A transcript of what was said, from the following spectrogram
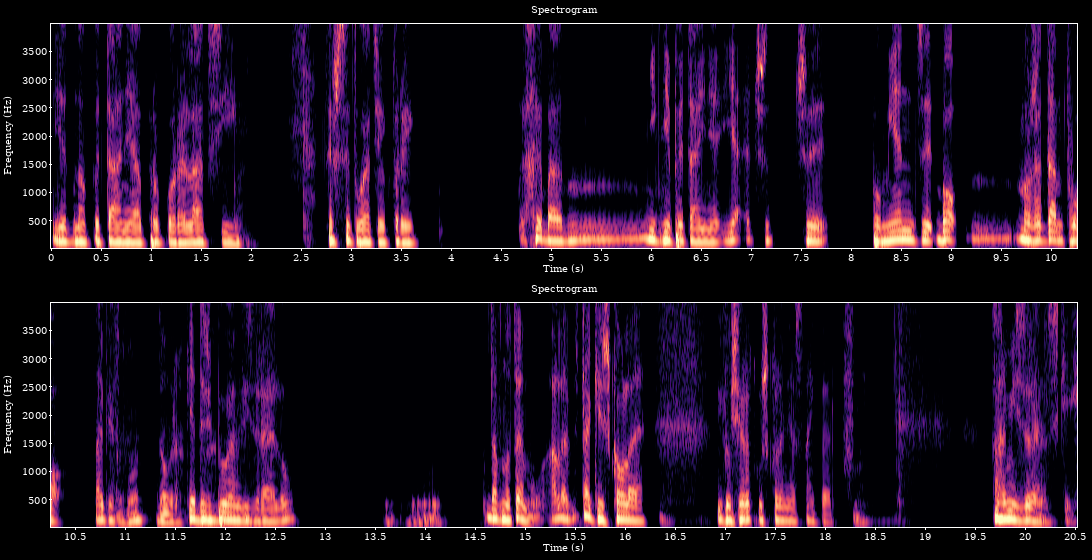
jedno pytanie a propos relacji. Też sytuacji, o której chyba mm, nikt nie pyta i nie, ja, czy, czy pomiędzy, bo mm, może dam tło. Najpierw tło. Mhm. Dobra. Kiedyś byłem w Izraelu. Dawno temu, ale w takiej szkole, ich ośrodku szkolenia snajperów. Armii Izraelskiej.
